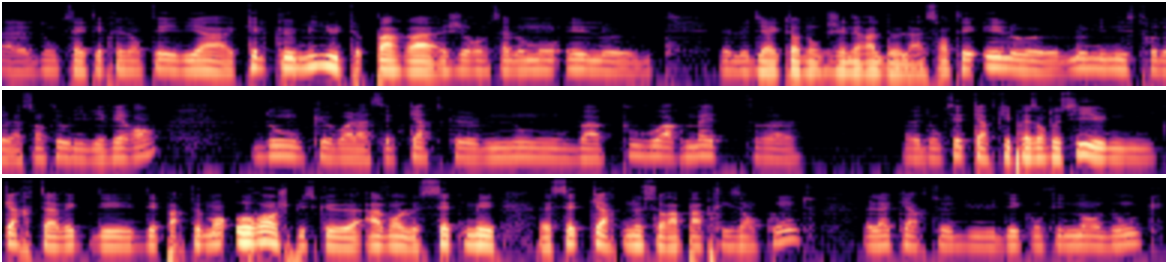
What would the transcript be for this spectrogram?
Euh, donc ça a été présenté il y a quelques minutes par Jérôme Salomon et le, directeur donc, général de la santé et le, le ministre de la santé Olivier Véran. Donc voilà, cette carte que l'on va pouvoir mettre donc cette carte qui présente aussi une carte avec des départements orange puisque avant le 7 mai euh, cette carte ne sera pas prise en compte. La carte du déconfinement donc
